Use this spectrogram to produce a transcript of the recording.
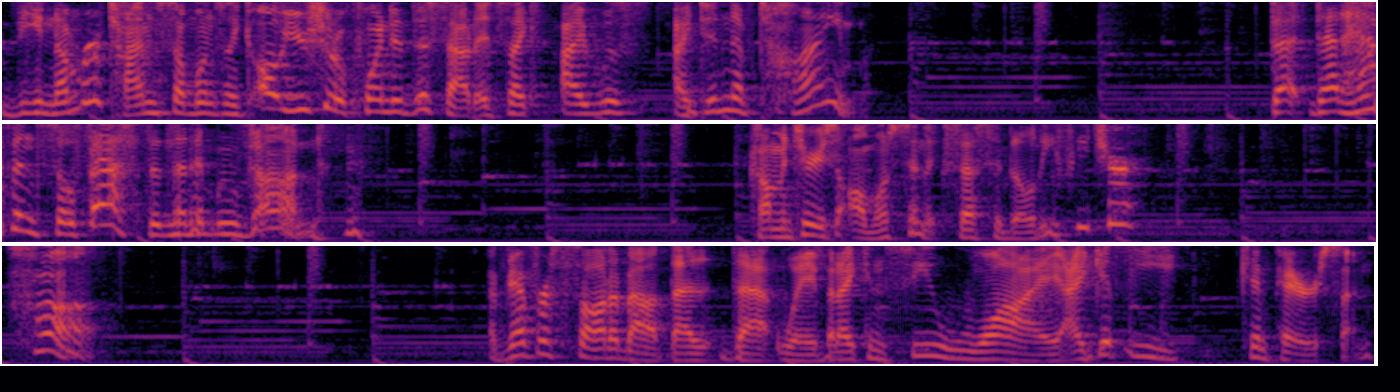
The number of times someone's like, "Oh, you should have pointed this out." It's like I was I didn't have time. That that happened so fast and then it moved on. Commentary is almost an accessibility feature? Huh. I've never thought about that that way, but I can see why. I get the comparison.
